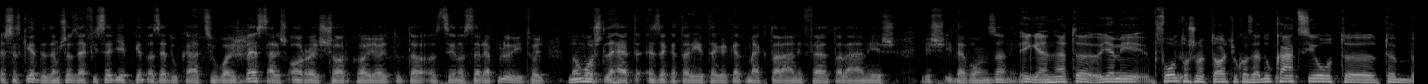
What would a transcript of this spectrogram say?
És ezt kérdezem, és az EFIS egyébként az edukációban is beszáll, és arra is sarkalja itt a, a cél a szereplőit, hogy na most lehet ezeket a rétegeket megtalálni, feltalálni és, és ide vonzani? Igen, hát ugye mi fontosnak tartjuk az edukációt több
